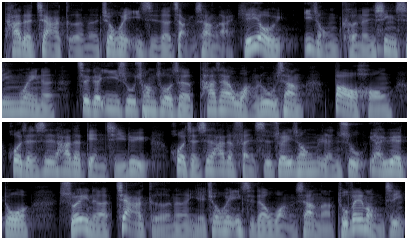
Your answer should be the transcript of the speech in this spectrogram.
它的价格呢就会一直的涨上来。也有一种可能性是因为呢，这个艺术创作者他在网络上爆红，或者是他的点击率，或者是他的粉丝追踪人数越来越多，所以呢，价格呢也就会一直的往上啊，突飞猛进。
